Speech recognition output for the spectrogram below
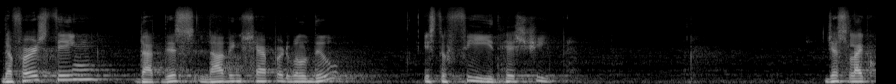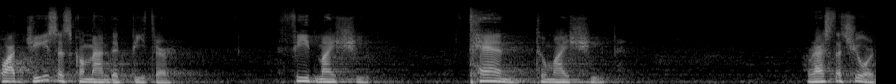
The first thing that this loving shepherd will do is to feed his sheep. Just like what Jesus commanded Peter feed my sheep, tend to my sheep. Rest assured,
